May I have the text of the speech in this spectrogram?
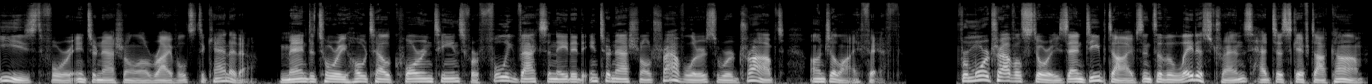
eased for international arrivals to Canada. Mandatory hotel quarantines for fully vaccinated international travelers were dropped on July 5th. For more travel stories and deep dives into the latest trends, head to skift.com.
